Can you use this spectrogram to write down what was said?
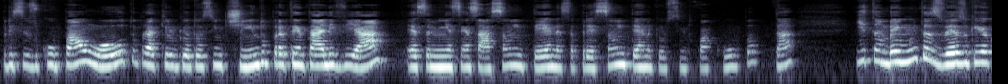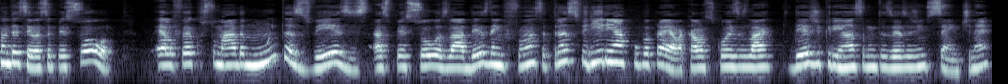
preciso culpar um outro para aquilo que eu estou sentindo, para tentar aliviar essa minha sensação interna, essa pressão interna que eu sinto com a culpa, tá? E também muitas vezes o que aconteceu? Essa pessoa, ela foi acostumada muitas vezes as pessoas lá desde a infância transferirem a culpa para ela, aquelas coisas lá que desde criança muitas vezes a gente sente, né?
